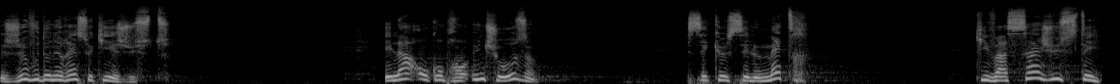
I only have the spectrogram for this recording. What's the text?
je vous donnerai ce qui est juste. Et là, on comprend une chose, c'est que c'est le maître qui va s'ajuster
